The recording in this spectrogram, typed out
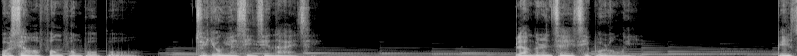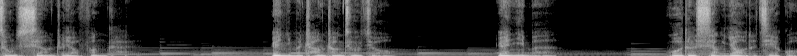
我向往缝缝补补，却永远新鲜的爱情。两个人在一起不容易。别总想着要分开。愿你们长长久久，愿你们获得想要的结果，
